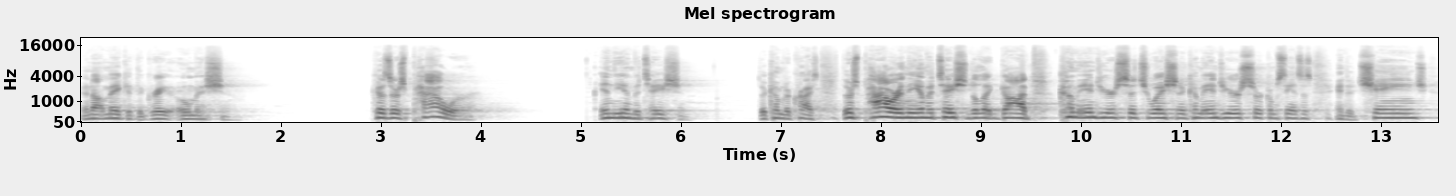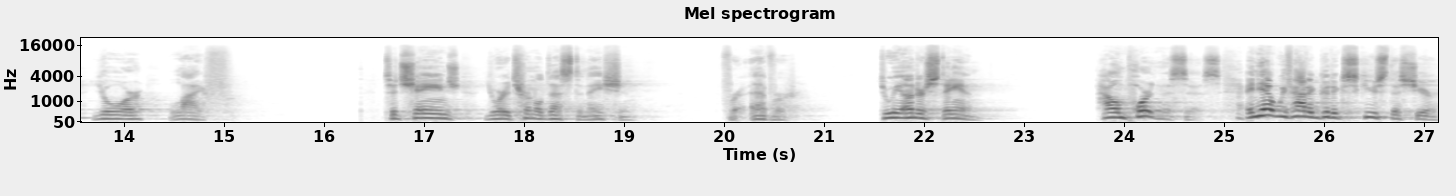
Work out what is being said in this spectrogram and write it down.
and not make it the Great Omission. Because there's power in the invitation to come to Christ. There's power in the invitation to let God come into your situation and come into your circumstances and to change your life, to change your eternal destination forever. Do we understand how important this is? And yet we've had a good excuse this year.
